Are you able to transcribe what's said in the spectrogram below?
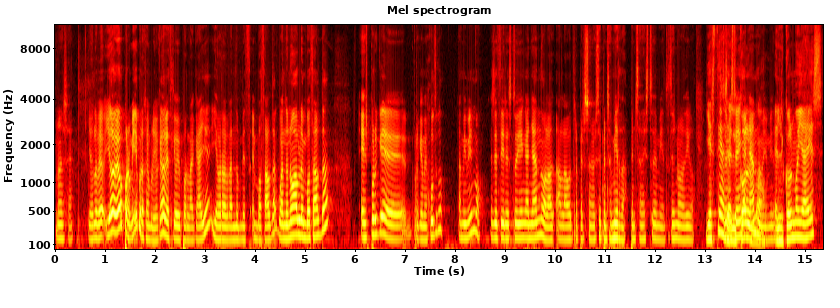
No sé. Yo lo veo, yo lo veo por mí, por ejemplo. Yo cada vez que voy por la calle y ahora hablando en voz alta, cuando no hablo en voz alta es porque, porque me juzgo a mí mismo. Es decir, estoy engañando a la, a la otra persona. Estoy pensando, mierda, pensar esto de mí, entonces no lo digo. Y este es el colmo. El colmo ya es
